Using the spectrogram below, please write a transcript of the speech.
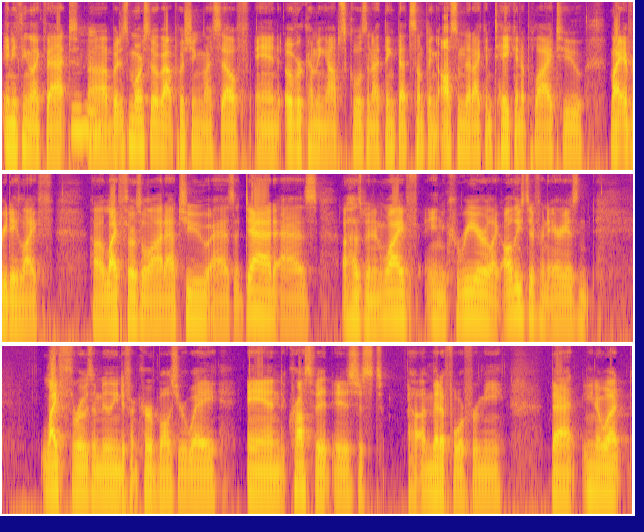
Anything like that. Mm-hmm. Uh, but it's more so about pushing myself and overcoming obstacles. And I think that's something awesome that I can take and apply to my everyday life. Uh, life throws a lot at you as a dad, as a husband and wife, in career, like all these different areas. Life throws a million different curveballs your way. And CrossFit is just a metaphor for me that, you know what,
